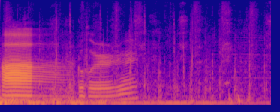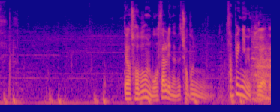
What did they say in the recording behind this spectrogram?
아 루블. 내가 저분 못 살리는데? 저분 삼백님이 구해야 돼.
